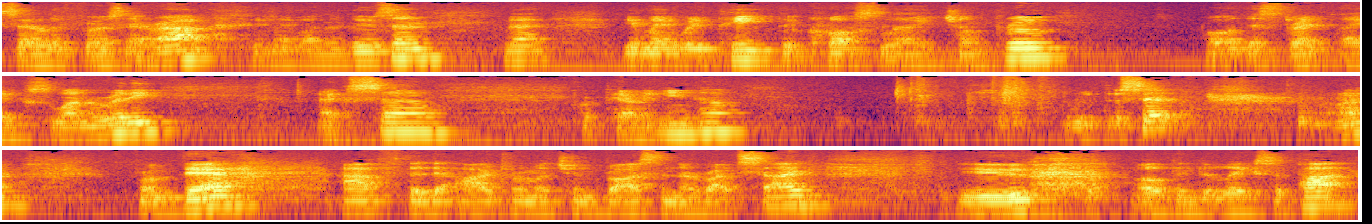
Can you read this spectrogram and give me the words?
exhale the first air out. You may want to loosen that. You may repeat the cross leg jump through or the straight legs one already. Exhale, preparing inhale. Root the set. Alright. From there, after the Ardha Chandrasana right side, you open the legs apart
